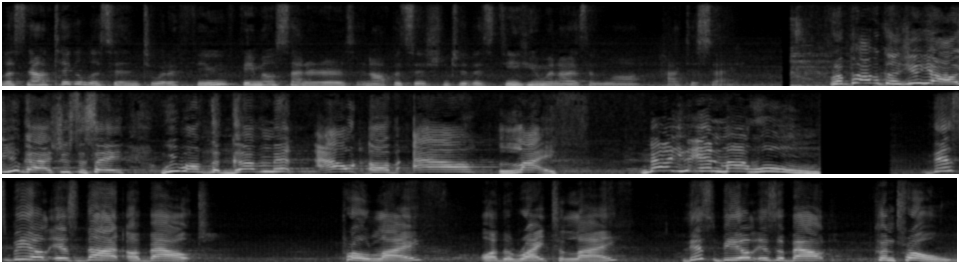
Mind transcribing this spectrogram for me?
Let's now take a listen to what a few female senators in opposition to this dehumanizing law had to say. Republicans, you y'all, you guys used to say, we want the government out of our life. Now you're in my womb. This bill is not about pro life or the right to life. This bill is about control.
